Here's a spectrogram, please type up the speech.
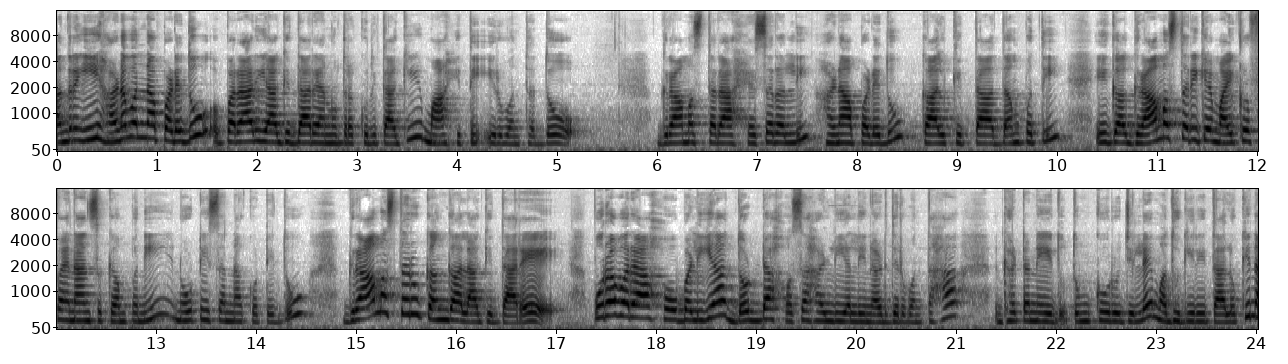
ಅಂದರೆ ಈ ಹಣವನ್ನ ಪಡೆದು ಪರಾರಿಯಾಗಿದ್ದಾರೆ ಅನ್ನೋದರ ಕುರಿತಾಗಿ ಮಾಹಿತಿ ಇರುವಂಥದ್ದು. ಗ್ರಾಮಸ್ಥರ ಹೆಸರಲ್ಲಿ ಹಣ ಪಡೆದು ಕಾಲ್ಕಿತ್ತ ದಂಪತಿ. ಈಗ ಗ್ರಾಮಸ್ಥರಿಗೆ ಮೈಕ್ರೋ ಫೈನಾನ್ಸ್ ಕಂಪನಿ ನೋಟಿಸನ್ನು ಕೊಟ್ಟಿದ್ದು, ಗ್ರಾಮಸ್ಥರು ಕಂಗಾಲಾಗಿದ್ದಾರೆ. ಪುರವರ ಹೋಬಳಿಯ ದೊಡ್ಡ ಹೊಸಹಳ್ಳಿಯಲ್ಲಿ ನಡೆದಿರುವಂತಹ ಘಟನೆ ಇದು. ತುಮಕೂರು ಜಿಲ್ಲೆ ಮಧುಗಿರಿ ತಾಲೂಕಿನ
